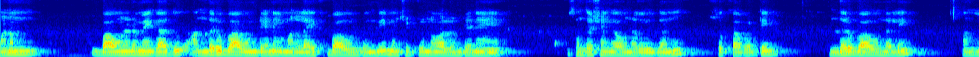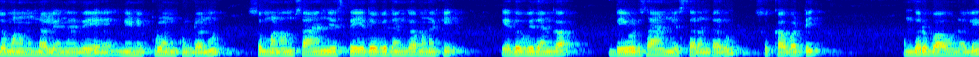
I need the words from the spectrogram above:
మనం బాగుండడమే కాదు అందరూ బాగుంటేనే మన లైఫ్ బాగుంటుంది. మన చుట్టూ ఉన్న వాళ్ళు ఉంటేనే సంతోషంగా ఉండగలుగుతాము. సో కాబట్టి అందరూ బాగుండాలి. అందులో మనం ఉండాలి అనేది నేను ఎప్పుడు అనుకుంటాను. సో మనం సాయం చేస్తే ఏదో విధంగా మనకి ఏదో విధంగా దేవుడు సహాయం చేస్తారంటారు. సో కాబట్టి అందరూ బాగుండాలి.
